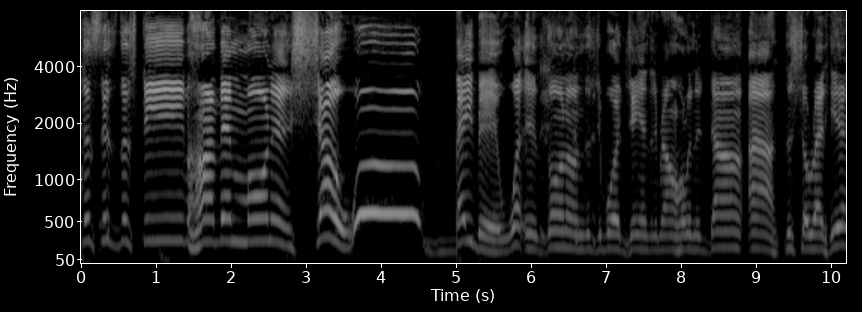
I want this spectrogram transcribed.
This is the Steve Harvey Morning Show. Woo! Baby, what is going on? This is your boy J. Anthony Brown holding it down. Uh, this show right here,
